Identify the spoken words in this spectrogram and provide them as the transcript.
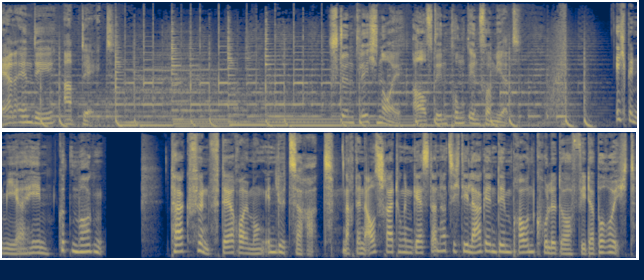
RND Update. Stündlich neu. Auf den Punkt informiert. Ich bin Mia Hehn. Guten Morgen. Tag 5 der Räumung in Lützerath. Nach den Ausschreitungen gestern hat sich die Lage in dem Braunkohledorf wieder beruhigt.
